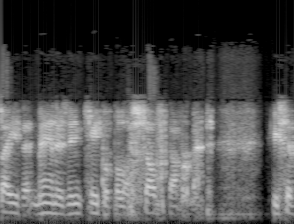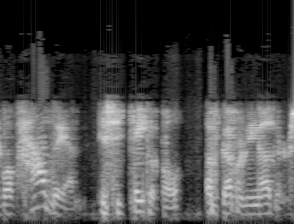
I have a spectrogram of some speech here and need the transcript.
say that man is incapable of self government. He said, Well, how then is he capable of governing others?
